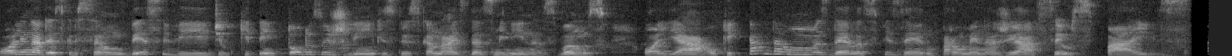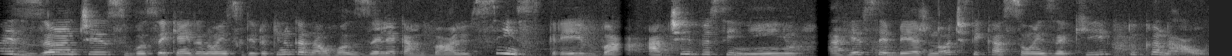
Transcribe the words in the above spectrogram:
Olhe na descrição desse vídeo que tem todos os links dos canais das meninas. Vamos olhar o que cada uma delas fizeram para homenagear seus pais. Mas antes, você que ainda não é inscrito aqui no canal Rosélia Carvalho, se inscreva, ative o sininho para receber as notificações aqui do canal.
